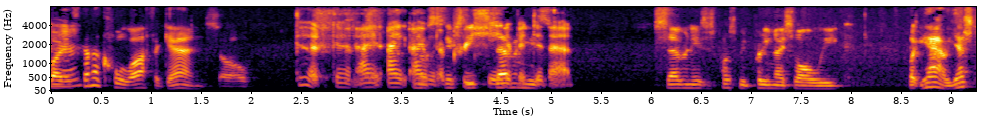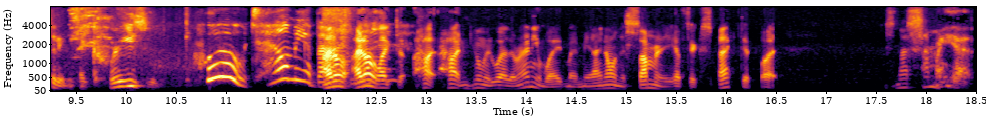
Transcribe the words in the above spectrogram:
but it's mm-hmm. going to cool off again. So good, good. I I, I would 60s, appreciate 70s, if it did that. Seventies is supposed to be pretty nice all week, but yeah, yesterday was like crazy. Whoo, tell me about. I don't. It, I don't like the hot, hot and humid weather anyway. I mean, I know in the summer you have to expect it, but it's not summer yet.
